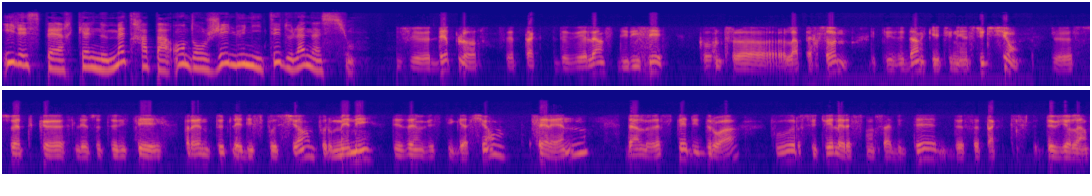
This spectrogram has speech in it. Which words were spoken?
Il espère qu'elle ne mettra pas en danger l'unité de la nation. Je déplore cet acte de violence dirigé contre euh, la personne du président qui est une institution. Je souhaite que les autorités prennent toutes les dispositions pour mener des investigations sereines dans le respect du droit pour situer les responsabilités de cet acte de violence.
